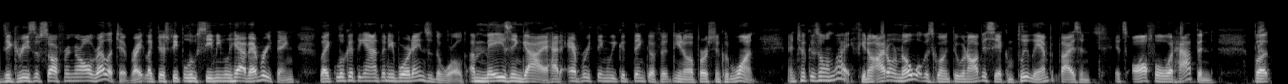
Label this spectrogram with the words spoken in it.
degrees of suffering are all relative, right? Like there's people who seemingly have everything. Like look at the Anthony Bourdains of the world. Amazing guy, had everything we could think of it, you know, a person could want and took his own life. You know, I don't know what was going through and obviously I completely empathize and it's awful what happened. But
